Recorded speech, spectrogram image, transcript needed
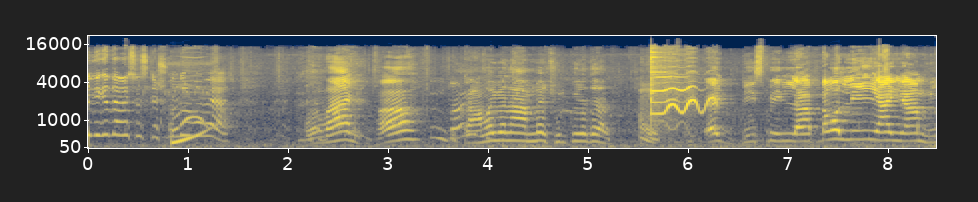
এদিকে দাঁড়াইছিস কে সুন্দর ভাবে আস ওর ভাই হ্যাঁ? কাম হইবে না আমরা শুরু করে দেন। এই বিসমিল্লাহ বলি আই আমি।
